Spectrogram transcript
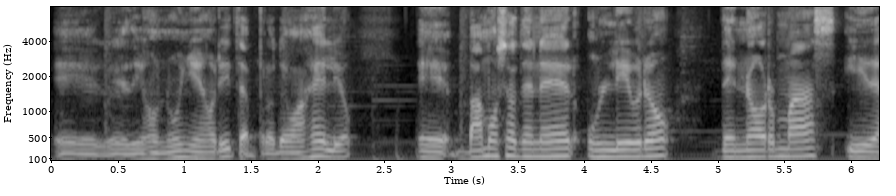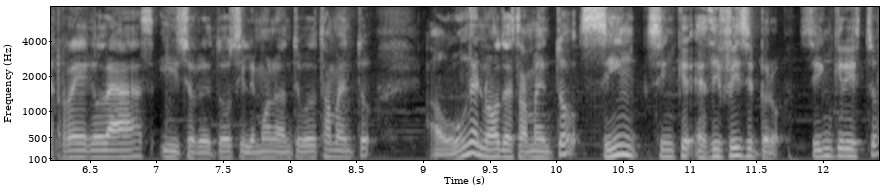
eh, dijo Núñez ahorita, el protoevangelio, eh, vamos a tener un libro de normas y de reglas y sobre todo si leemos el Antiguo Testamento, aún el Nuevo Testamento, sin, sin, es difícil, pero sin Cristo,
